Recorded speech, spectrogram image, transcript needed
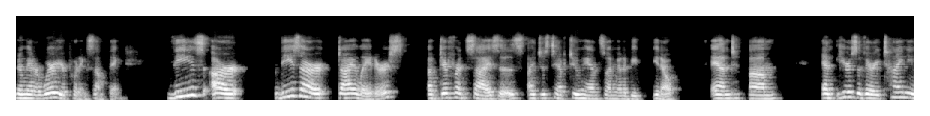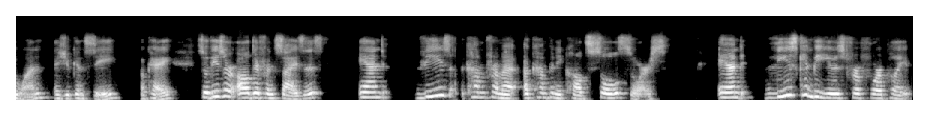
no matter where you're putting something. These are these are dilators of different sizes. I just have two hands so i'm going to be you know and um and here's a very tiny one as you can see okay? So these are all different sizes. And these come from a, a company called Soul Source, and these can be used for foreplay.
